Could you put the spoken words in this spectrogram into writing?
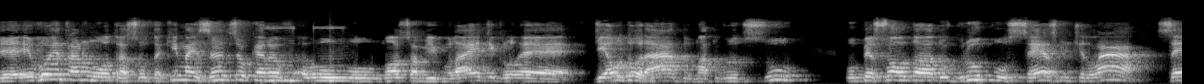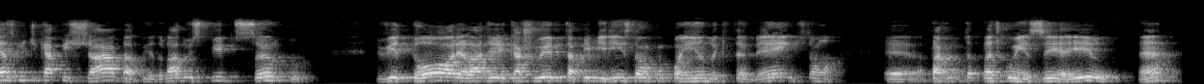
É, eu vou entrar num outro assunto aqui, mas antes eu quero. O, o nosso amigo lá é de, é, de Eldorado, Mato Grosso do Sul. O pessoal do, do grupo SESMIT lá, SESMIT Capixaba, Pedro, lá do Espírito Santo, Vitória, lá de Cachoeiro Itapimirim, estão acompanhando aqui também, estão é, para te conhecer aí, né?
